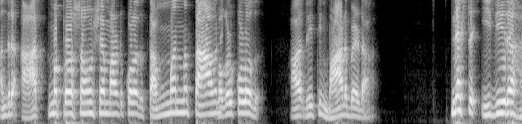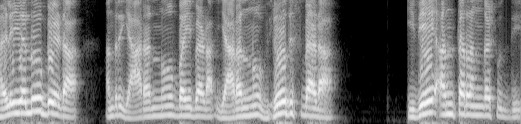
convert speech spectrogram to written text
ಅಂದ್ರೆ ಆತ್ಮ ಪ್ರಶಂಸೆ ಮಾಡ್ಕೊಳ್ಳೋದು, ತಮ್ಮನ್ನು ತಾವು ಹೊಗಳ್ಕೊಳ್ಳೋದು, ಆ ರೀತಿ ಮಾಡಬೇಡ. ನೆಕ್ಸ್ಟ್ ಇದೀರ ಹಳಿಯಲೂ ಬೇಡ, ಅಂದ್ರೆ ಯಾರನ್ನೂ ಬೈಬೇಡ, ಯಾರನ್ನೂ ವಿರೋಧಿಸಬೇಡ. ಇದೇ ಅಂತರಂಗ ಶುದ್ಧಿ,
